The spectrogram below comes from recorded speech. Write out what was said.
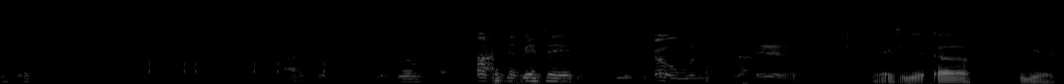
Just extra. Alright, so go. Alright, that being said, oh let me get out of here. Yeah, uh yeah.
